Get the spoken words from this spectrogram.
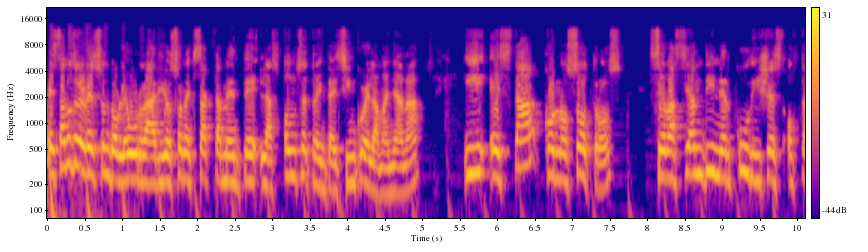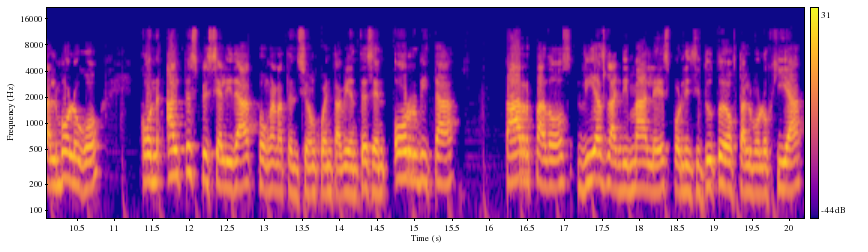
Estamos de regreso en W Radio, son exactamente las 11.35 de la mañana y está con nosotros Sebastián Diner Kudish, es oftalmólogo con alta especialidad, pongan atención cuentavientes, en órbita, párpados, vías lagrimales por el Instituto de Oftalmología,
